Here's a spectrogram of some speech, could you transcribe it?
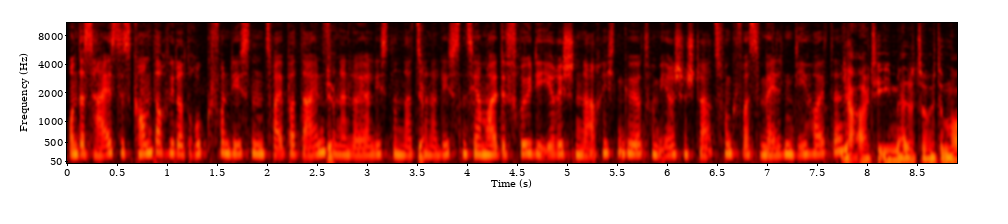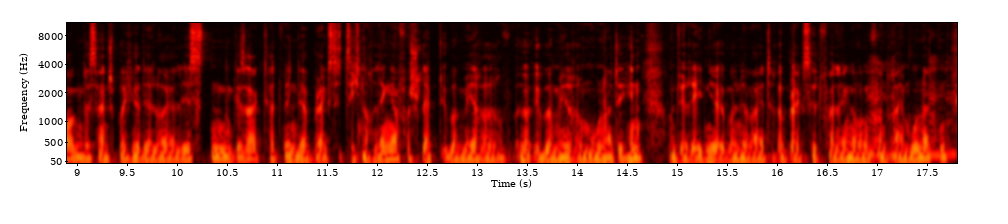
Und das heißt, es kommt auch wieder Druck von diesen zwei Parteien, von ja. den Loyalisten und Nationalisten. Ja. Sie haben heute früh die irischen Nachrichten gehört vom irischen Staatsfunk. Was melden die heute? Ja, RTI meldete heute Morgen, dass ein Sprecher der Loyalisten gesagt hat, wenn der Brexit sich noch länger verschleppt, über mehrere, äh, über mehrere Monate hin, und wir reden ja über eine weitere Brexit-Verlängerung mhm. von drei Monaten, mhm.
